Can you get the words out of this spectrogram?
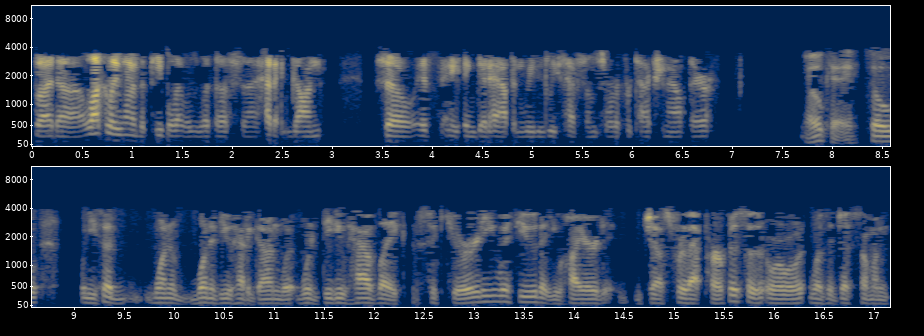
But uh, luckily, one of the people that was with us uh, had a gun, so if anything did happen, we'd at least have some sort of protection out there. Okay, so when you said one of one of you had a gun, what, what, did you have like security with you that you hired just for that purpose, or, or was it just someone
